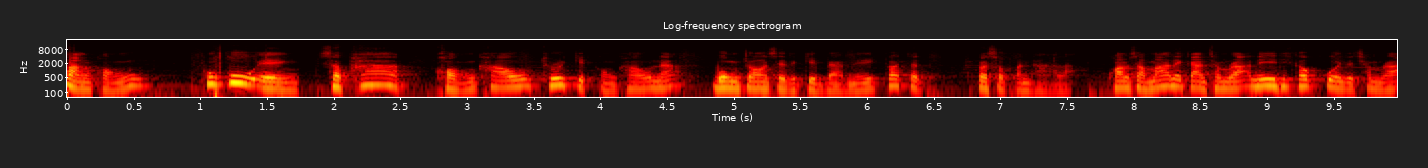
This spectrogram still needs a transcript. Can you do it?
ฝั่งของผู้กู้เองสภาพของเขาธุรกิจของเขาณนะวงจรเศรษฐกิจแบบนี้ก็จะประสบปัญหาละความสามารถในการชำระหนี้ที่เขาควรจะชำระ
